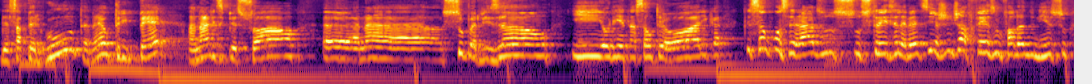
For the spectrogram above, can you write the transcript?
dessa pergunta, né? O tripé, análise pessoal, uh, supervisão e orientação teórica, que são considerados os, os, três elementos e a gente já fez um falando nisso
